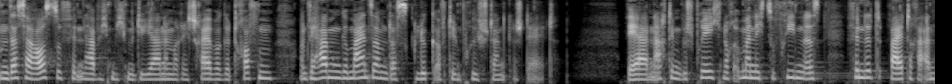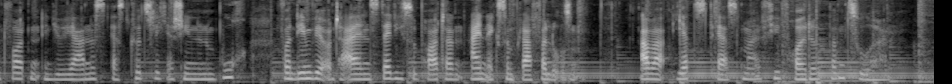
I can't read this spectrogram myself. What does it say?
Um das herauszufinden, habe ich mich mit Juliane Marie Schreiber getroffen und wir haben gemeinsam das Glück auf den Prüfstand gestellt. Wer nach dem Gespräch noch immer nicht zufrieden ist, findet weitere Antworten in Julianes erst kürzlich erschienenem Buch, von dem wir unter allen Steady-Supportern ein Exemplar verlosen. Aber jetzt erstmal viel Freude beim Zuhören.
